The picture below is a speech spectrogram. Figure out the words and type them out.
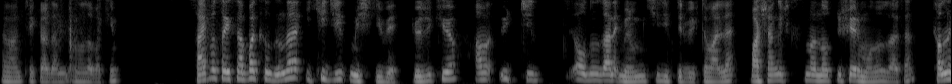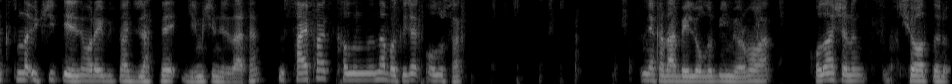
hemen tekrardan ona da bakayım. Sayfa sayısına bakıldığında 2 ciltmiş gibi gözüküyor. Ama 3 cilt olduğunu zannetmiyorum. 2 cilttir büyük ihtimalle. Başlangıç kısmına not düşerim onu zaten. Kalınlık kısmında 3 cilt diye dedim. Oraya büyük ihtimalle düzeltme girmişimdir zaten. Şimdi sayfa kalınlığına bakacak olursak ne kadar belli olur bilmiyorum ama Kodansha'nın kağıtları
